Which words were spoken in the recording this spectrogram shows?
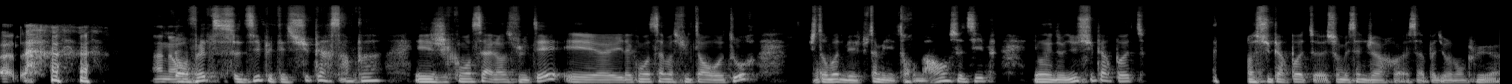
Ah non. En fait, ce type était super sympa et j'ai commencé à l'insulter et euh, il a commencé à m'insulter en retour. J'étais en mode mais putain mais il est trop marrant ce type et on est devenus super potes. Enfin, super potes euh, sur Messenger, ça a pas duré non plus euh,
